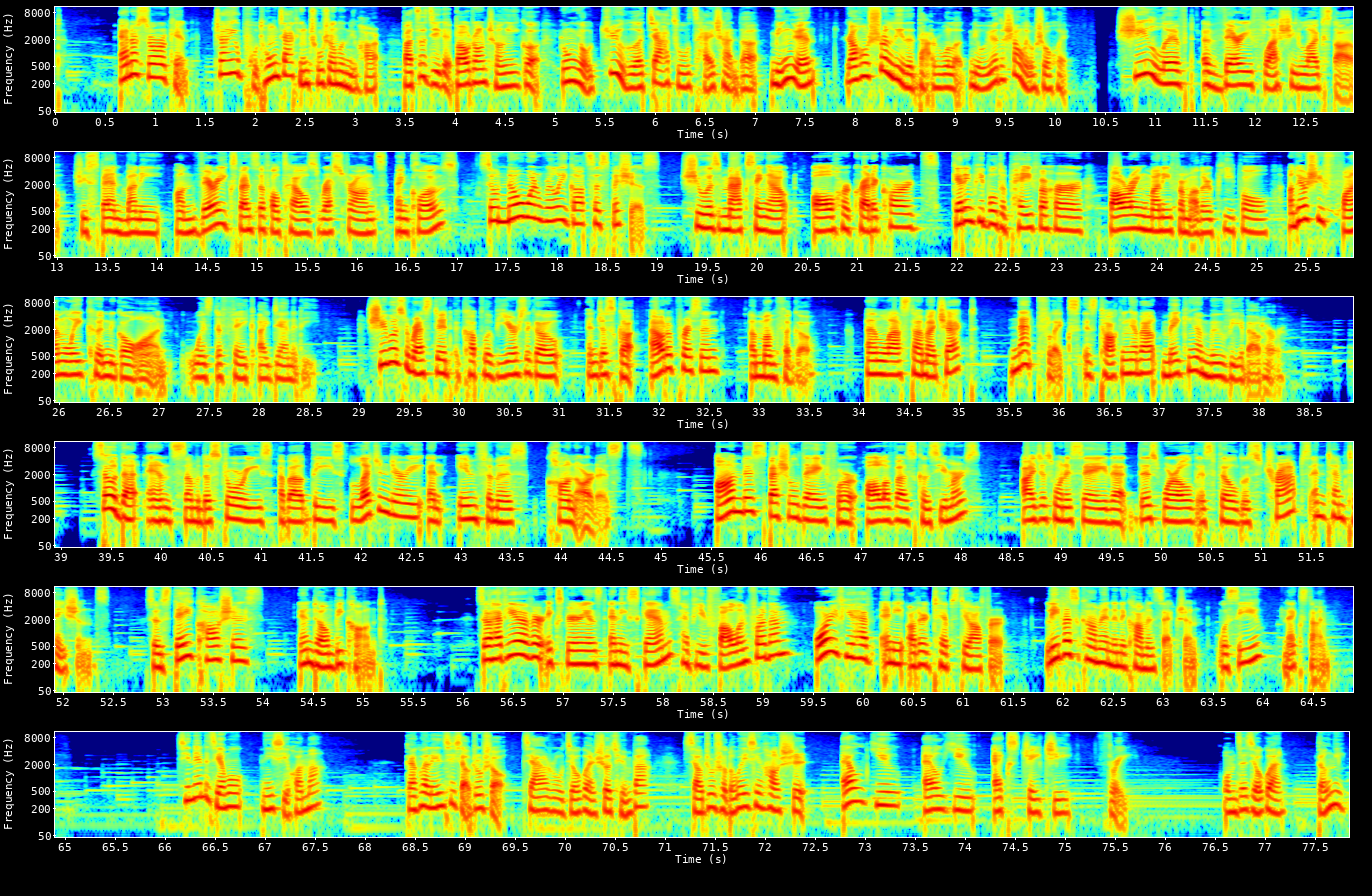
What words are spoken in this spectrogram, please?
Anna Sorokin 这样一个普通家庭出生的女孩，把自己给包装成一个拥有巨额家族财产的名媛，然后顺利的打入了纽约的上流社会。She lived a very flashy lifestyle. She spent money on very expensive hotels, restaurants, and clothes, so no one really got suspicious. She was maxing out all her credit cards, getting people to pay for her, borrowing money from other people, until she finally couldn't go on with the fake identity. She was arrested a couple of years ago and just got out of prison a month ago. And last time I checked, Netflix is talking about making a movie about her. So that ends some of the stories about these legendary and infamous con artists. On this special day for all of us consumers, I just want to say that this world is filled with traps and temptations. So stay cautious and don't be conned. So, have you ever experienced any scams? Have you fallen for them? Or if you have any other tips to offer, leave us a comment in the comment section. We'll see you next time. 今天的节目你喜欢吗？赶快联系小助手加入酒馆社群吧。小助手的微信号是 l u l u x j g three，我们在酒馆等你。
